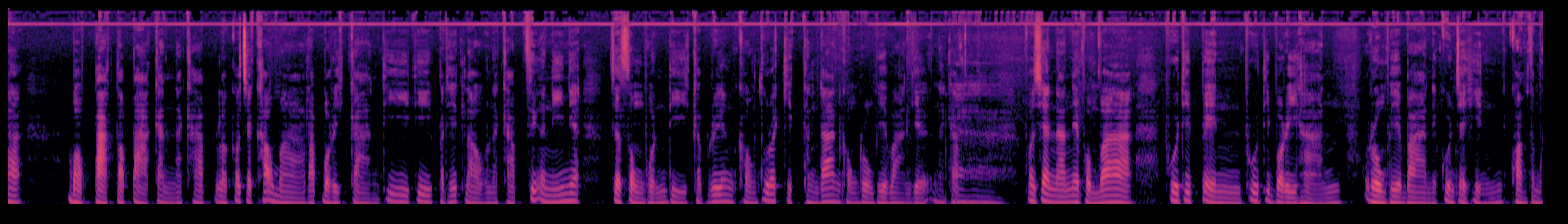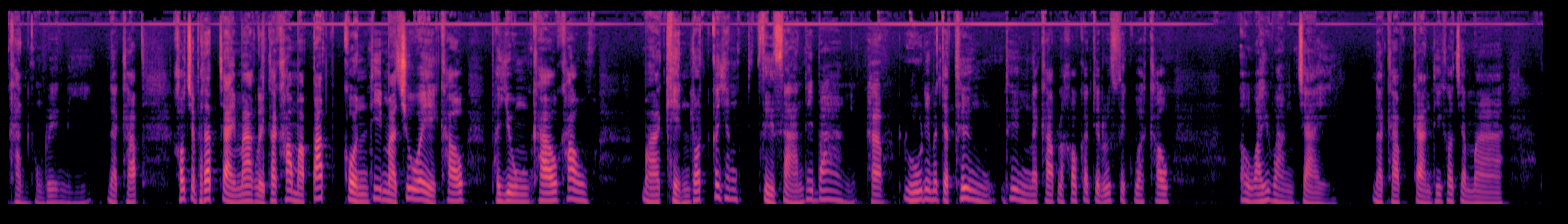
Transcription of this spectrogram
บอกปากต่อปากกันนะครับแล้วก็จะเข้ามารับบริการที่ที่ประเทศเรานะครับ ซึ่งอันนี้เนี่ยจะส่งผลดีกับเรื่องของธุรกิจทางด้านของโรงพยาบาลเยอะนะครับอ่าเพราะฉะนั้นเนี่ยผมว่าผู้ที่เป็นผู้ที่บริหารโรงพยาบาลเนี่ยควรจะเห็นความสำคัญของเรื่องนี้นะครับเขาจะประทับใจมากเลยถ้าเข้ามาปั๊บคนที่มาช่วยเขาพยุงเขาเข้า มาเข็นรถก็ยังสื่อสารได้บ้างครับ รู้นี่มันจะทึ่งทึ่งนะครับ แล้วเขาก็จะรู้สึกว่าเขาเอาไว้วางใจนะครับ การที่เขาจะมา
